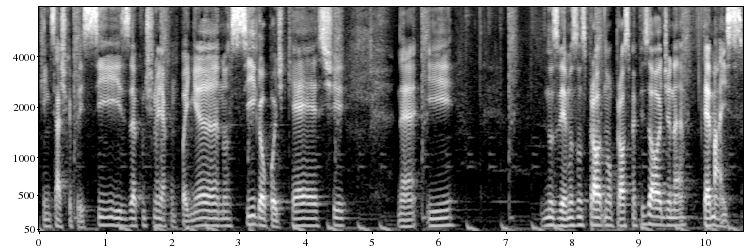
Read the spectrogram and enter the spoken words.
quem você acha que precisa. Continue acompanhando, siga o podcast, né? E nos vemos nos, no próximo episódio, né? Até mais!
